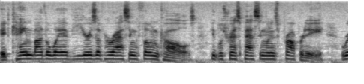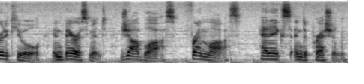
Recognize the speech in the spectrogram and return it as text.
It came by the way of years of harassing phone calls, people trespassing on his property, ridicule, embarrassment, job loss, friend loss, headaches, and depression.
